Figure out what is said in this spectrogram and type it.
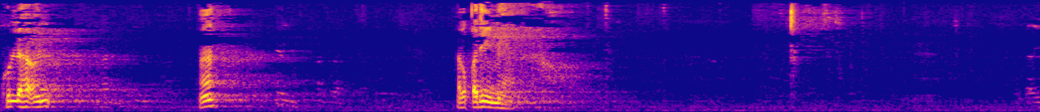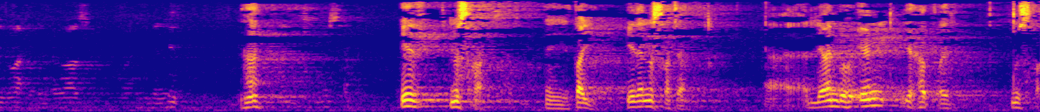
كلها أن ها؟ القديمة. ها؟ إذ نسخة. إيه طيب. إذا نسختان اللي عنده إن يحط إذ نسخة.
